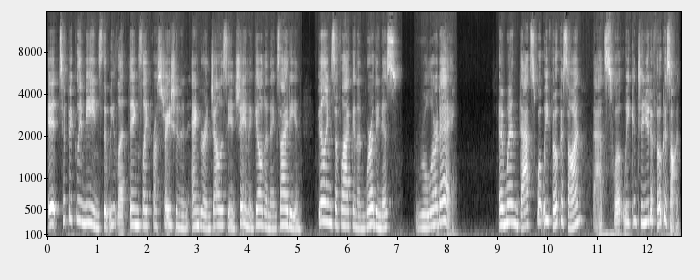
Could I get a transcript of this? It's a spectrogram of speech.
it typically means that we let things like frustration and anger and jealousy and shame and guilt and anxiety and feelings of lack and unworthiness rule our day. And when that's what we focus on, that's what we continue to focus on.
